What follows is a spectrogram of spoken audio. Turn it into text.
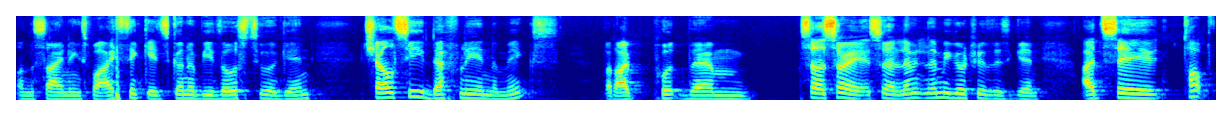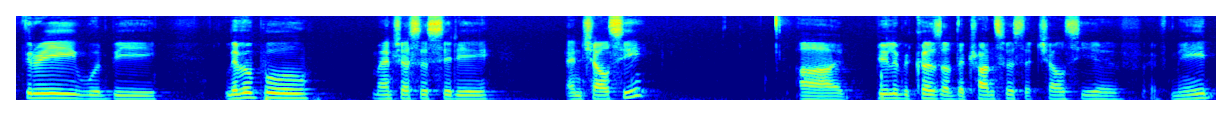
on the signings, but I think it's gonna be those two again. Chelsea definitely in the mix, but I put them. So sorry. So let me let me go through this again. I'd say top three would be Liverpool, Manchester City, and Chelsea uh, purely because of the transfers that Chelsea have, have made.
